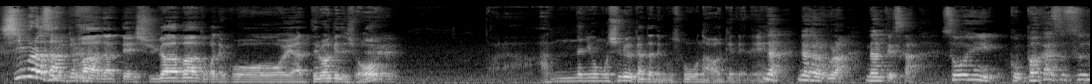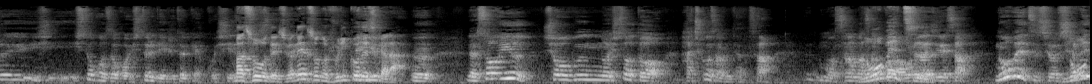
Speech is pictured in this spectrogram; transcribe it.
志村さんとかだってシュガーバーとかでこうやってるわけでしょ、えだからあんなに面白い方でもそうなわけでね。えだだからほらなんていうんですかそういうふうにこう爆発する人こそこう一人でいる時はこう静まあそうですよね。その振り子ですから。う。うん、だそういう性分の人と八子さんみたいなさもうさんまさんと同じでさのべつしょノー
